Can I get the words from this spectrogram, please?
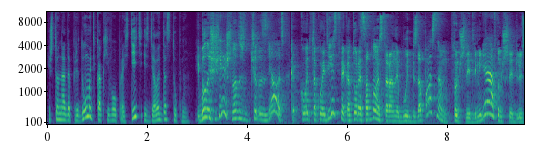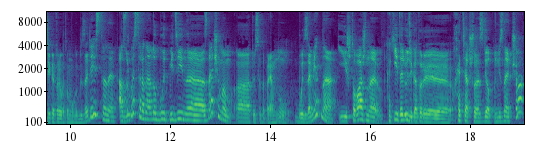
и что надо придумать, как его упростить и сделать доступным. И было ощущение, что надо что-то сделать, какое-то такое действие, которое, с одной стороны, будет безопасным, в том числе и для меня, в том числе и для людей, которые в этом могут быть задействованы, а с другой стороны, оно будет медийно значимым, а, то есть это прям, ну, будет заметно, и что важно, какие-то люди, которые хотят что-то сделать, но не знают что,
